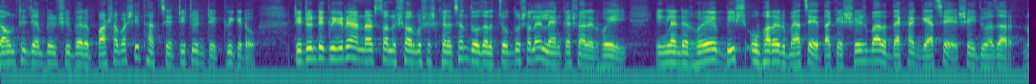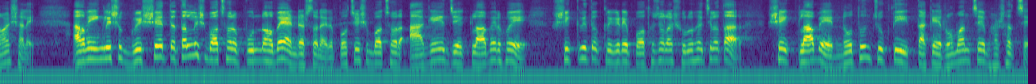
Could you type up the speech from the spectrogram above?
কাউন্টি চ্যাম্পিয়নশিপের পাশাপাশি থাকছে টি টোয়েন্টি ক্রিকেটও। টি টোয়েন্টি ক্রিকেটে অ্যান্ডারসন সর্বশেষ খেলেছেন দু হাজার চোদ্দ সালে ল্যাঙ্কাশায়ারের হয়েই। ইংল্যান্ডের হয়ে বিশ ওভারের ম্যাচে তাকে শেষবার দেখা গেছে সেই দু হাজার নয় সালে। আগামী ইংলিশ গ্রীষ্মে তেতাল্লিশ বছর পূর্ণ হবে অ্যান্ডারসনের। পঁচিশ বছর আগে যে ক্লাবের হয়ে স্বীকৃত ক্রিকেটে পথ চলা শুরু হয়েছিল তার সেই ক্লাবে নতুন চুক্তি তাকে রোমাঞ্চে ভাসাচ্ছে।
